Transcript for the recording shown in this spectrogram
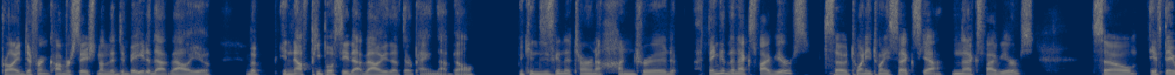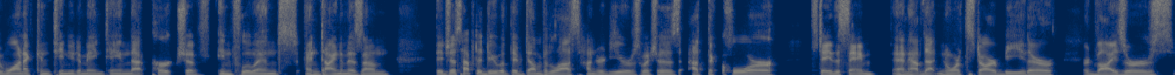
probably different conversation on the debate of that value, but enough people see that value that they're paying that bill. McKinsey's going to turn 100, I think, in the next five years. So 2026, yeah, in the next five years. So if they want to continue to maintain that perch of influence and dynamism, they just have to do what they've done for the last 100 years, which is at the core, stay the same and have that North Star be their advisors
